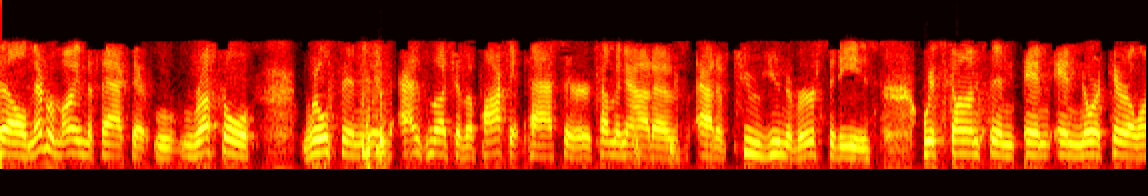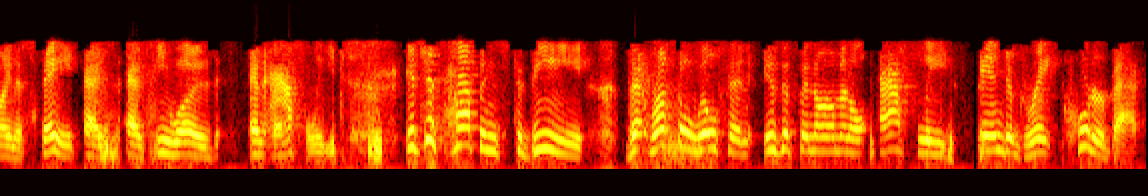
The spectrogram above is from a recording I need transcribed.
NFL. Never mind the fact that Russell Wilson was as much of a pocket passer coming out of out of two universities, Wisconsin and and North Carolina State, as as he was an athlete. It just happens to be that Russell Wilson is a phenomenal athlete and a great quarterback.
